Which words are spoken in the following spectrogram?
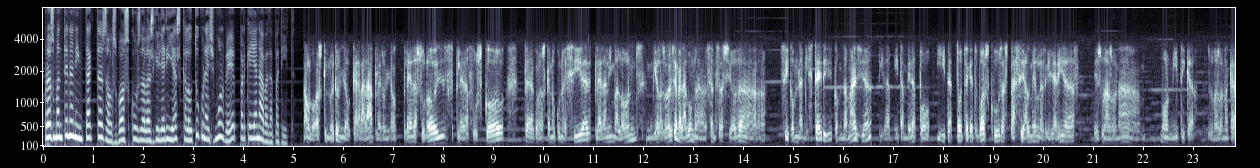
Però es mantenen intactes els boscos de les Guilleries que l'autor coneix molt bé perquè hi anava de petit. El bosc no era un lloc agradable, era un lloc ple de sorolls, ple de foscor, ple de coses que no coneixies, ple d'animalons, i aleshores generava una sensació de, sí, com de misteri, com de màgia, i, de, i també de por. I de tots aquests boscos, especialment les Guilleries, és una zona molt mítica. És una zona que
